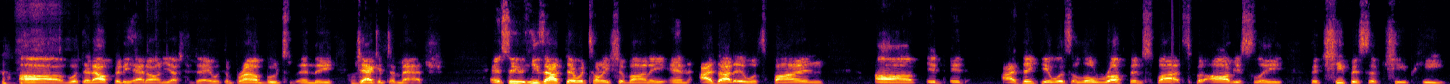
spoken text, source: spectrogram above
uh, with that outfit he had on yesterday, with the brown boots and the jacket to match. And so he's out there with Tony Schiavone, and I thought it was fine. Uh, it, it, I think it was a little rough in spots, but obviously the cheapest of cheap heat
